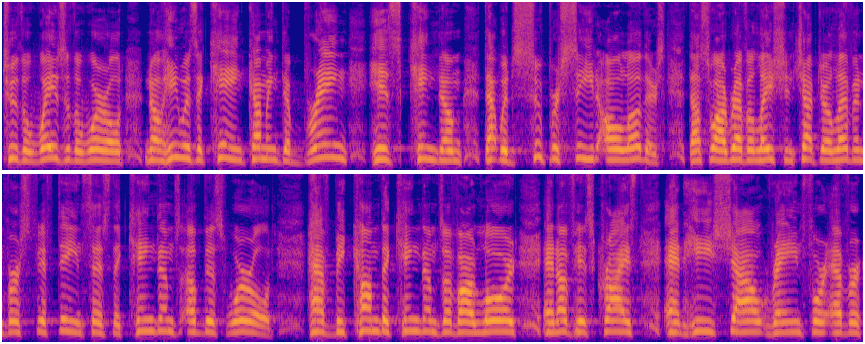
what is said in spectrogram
to the ways of the world. No, he was a king coming to bring his kingdom that would supersede all others. That's why Revelation chapter 11, verse 15 says, The kingdoms of this world have become the kingdoms of our Lord and of his Christ, and he shall reign forever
